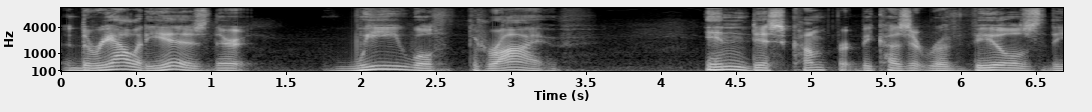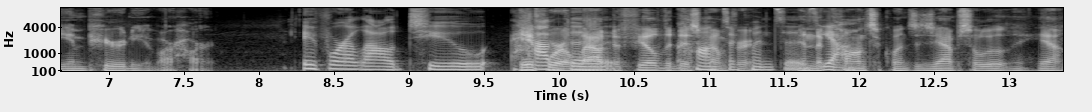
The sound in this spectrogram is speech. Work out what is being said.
The reality is, there, we will thrive in discomfort because it reveals the impurity of our heart. If we're allowed to, if we're allowed to feel the discomfort and the yeah. consequences, yeah, absolutely, yeah.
